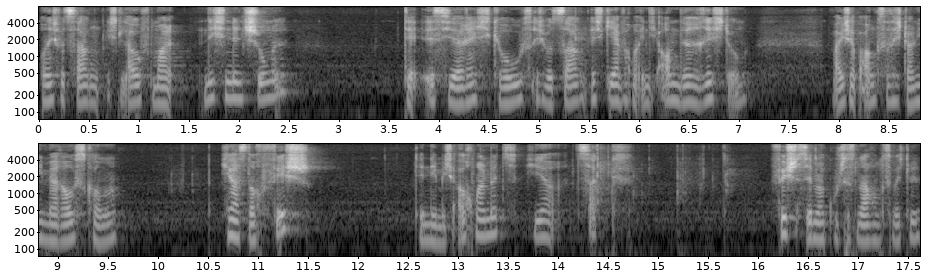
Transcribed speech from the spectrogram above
Und ich würde sagen, ich laufe mal nicht in den Dschungel, der ist hier recht groß. Ich würde sagen, ich gehe einfach mal in die andere Richtung. Weil ich habe Angst, dass ich da nie mehr rauskomme. Hier ist noch Fisch. Den nehme ich auch mal mit. Hier, zack. Fisch ist immer gutes Nahrungsmittel.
